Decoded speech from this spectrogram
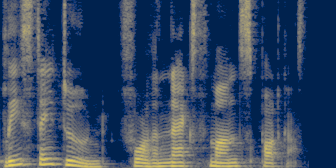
please stay tuned for the next month's podcast.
